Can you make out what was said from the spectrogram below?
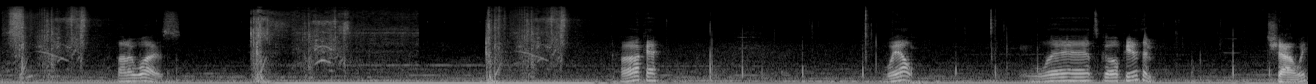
I thought it was. Okay. Well, let's go up here then. Shall we?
